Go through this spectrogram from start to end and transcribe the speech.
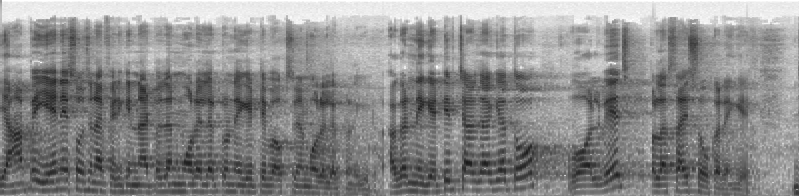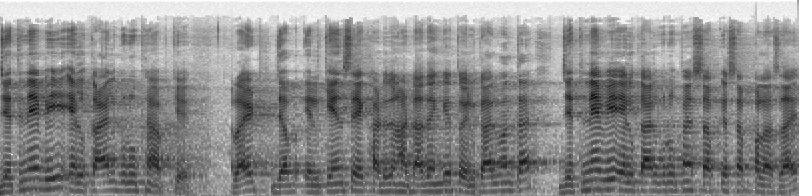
यहाँ पे ये नहीं सोचना फिर कि nitrogen more electronegative oxygen more electronegative अगर निगेटिव चार्ज आ गया तो वो ऑलवेज प्लस आई शो करेंगे। जितने भी एल्काइल ग्रुप हैं आपके राइट? जब एल्केन से एक हाइड्रोजन हटा देंगे तो एल्काइल बनता है। जितने भी एल्काइल ग्रुप हैं सब के सब प्लस आए।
